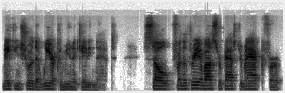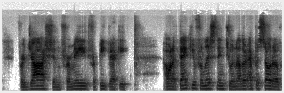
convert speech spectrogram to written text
making sure that we are communicating that. So for the three of us, for Pastor Mac, for for Josh, and for me, for Pete Vecchi, I want to thank you for listening to another episode of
